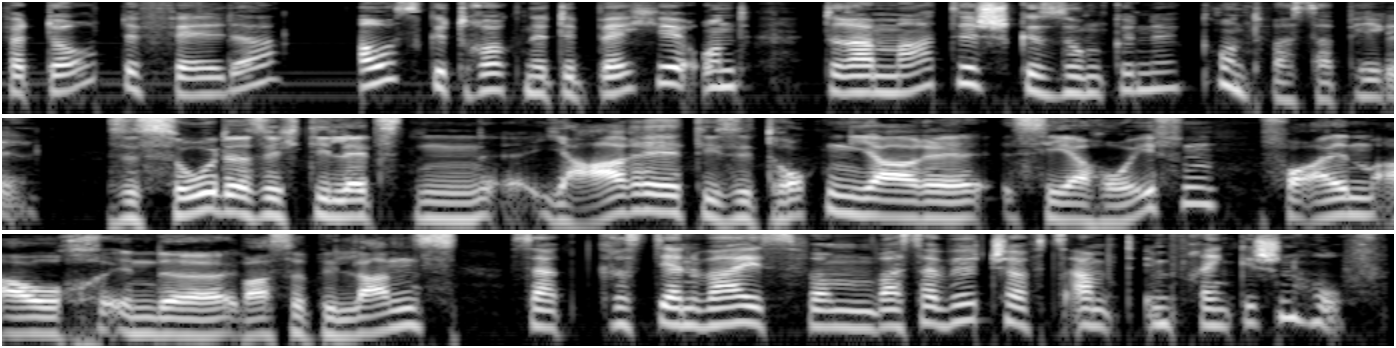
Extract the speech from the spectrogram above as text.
verdorrte Felder, ausgetrocknete Bäche und dramatisch gesunkene Grundwasserpegel. Es ist so, dass sich die letzten Jahre, diese Trockenjahre, sehr häufen, vor allem auch in der Wasserbilanz. Sagt Christian Weiß vom Wasserwirtschaftsamt im Fränkischen Hof.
